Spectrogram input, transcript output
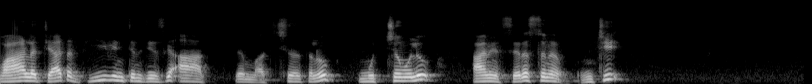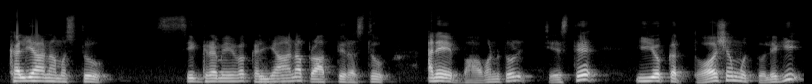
వాళ్ళ చేత దీవించిన చేసి ఆ అక్షతలు ముత్యములు ఆమె శిరస్సును ఉంచి కళ్యాణమస్తు శీఘ్రమేవ కళ్యాణ ప్రాప్తిరస్తు అనే భావనతో చేస్తే ఈ యొక్క దోషము తొలగి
